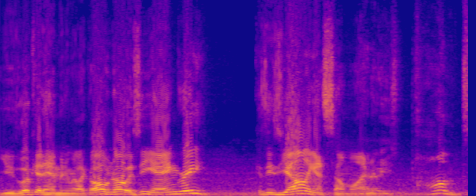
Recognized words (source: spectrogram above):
you look at him and you're like, oh no, is he angry? Because he's yelling at I someone know he's pumped.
